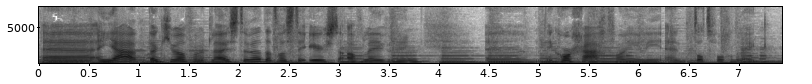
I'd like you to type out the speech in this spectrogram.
Uh, en ja, dankjewel voor het luisteren. Dat was de eerste aflevering. Uh, ik hoor graag van jullie en tot volgende week.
